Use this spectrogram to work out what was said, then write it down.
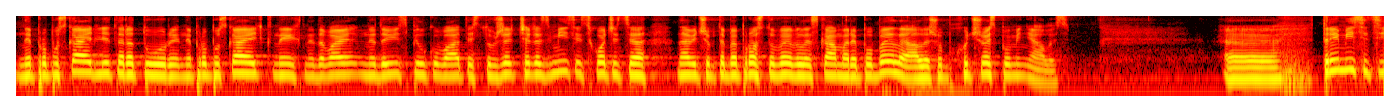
не пропускають літератури, не пропускають книг, не, давай, не дають спілкуватись, то вже через місяць хочеться навіть, щоб тебе просто вивели з камери, побили, але щоб хоч щось помінялось. Е, Три місяці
